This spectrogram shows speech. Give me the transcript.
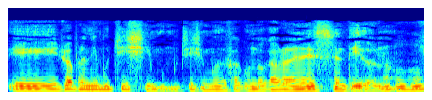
y yo aprendí muchísimo, muchísimo de Facundo Cabral en ese sentido, ¿no?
